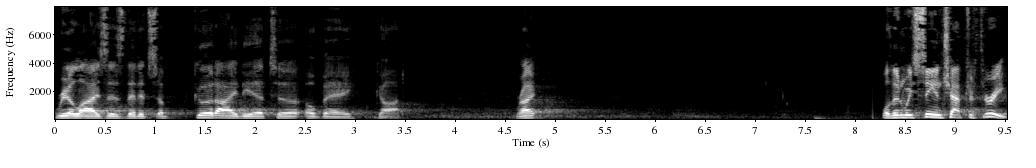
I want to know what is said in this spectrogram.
realizes that it's a good idea to obey God. Right? Well, then we see in chapter three,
